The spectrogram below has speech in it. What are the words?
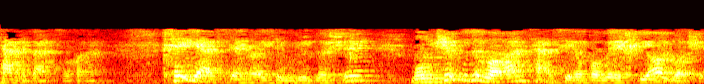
طرح بحث بکنم. خیلی از سهرهایی که وجود داشته ممکن بوده واقعا تأثیر قوه خیال باشه.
